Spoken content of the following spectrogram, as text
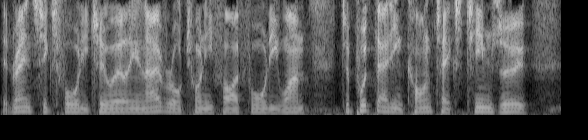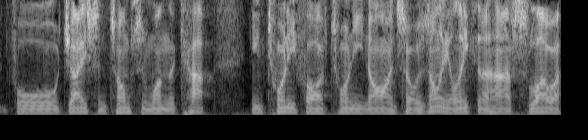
It ran 6.42 early and overall 25.41. To put that in context, Tim Zoo for Jason Thompson won the cup in 25.29, so it was only a length and a half slower.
